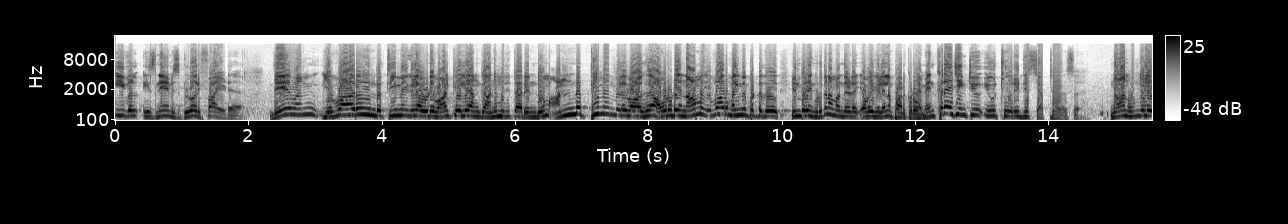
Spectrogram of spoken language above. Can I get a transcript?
evil, His name is glorified. தேவன் எவ்வாறு இந்த தீமைகளை அவருடைய வாழ்க்கையிலே அங்கு அனுமதித்தார் என்றும் அந்த தீமையின் விளைவாக அவருடைய நாமம் எவ்வாறு மகிமைப்பட்டது என்பதை குறித்து நாம் அந்த இட- அவைகளை எல்லாம் பார்க்கிறோம் encouraging to you to read these chapters. நான் உங்களை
